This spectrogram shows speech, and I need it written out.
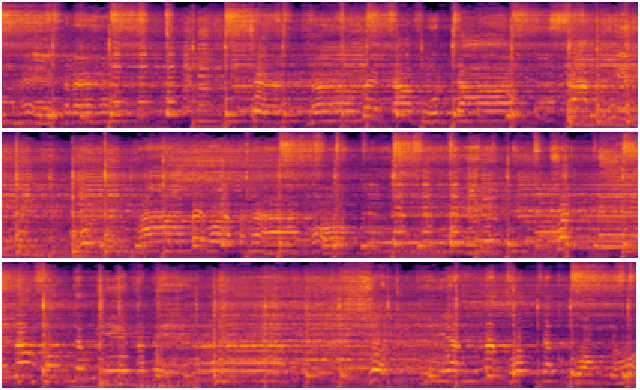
ำให้เกลินเจอเธอไม่กล้าพูดจาสักทีบุญพาไม่ว่าปัญหาของคนนี้น้องคงจะมีเสน่หาคนเพียงนักคงจะควงน้อง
